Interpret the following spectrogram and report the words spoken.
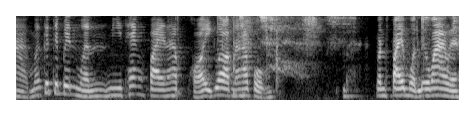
มาก มันก็จะเป็นเหมือนมีแท่งไฟนะครับ ขออีกรอบนะครับผม มันไฟหมดเร็วมากเลย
